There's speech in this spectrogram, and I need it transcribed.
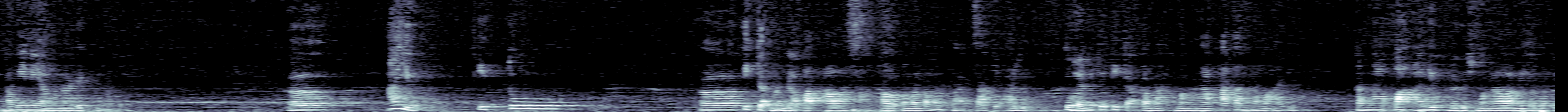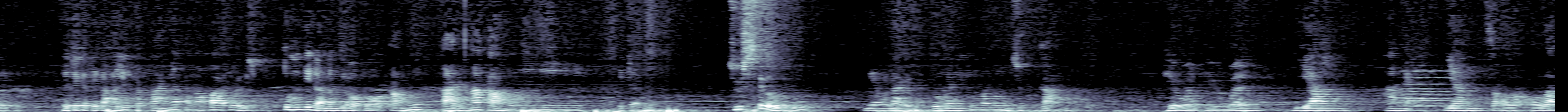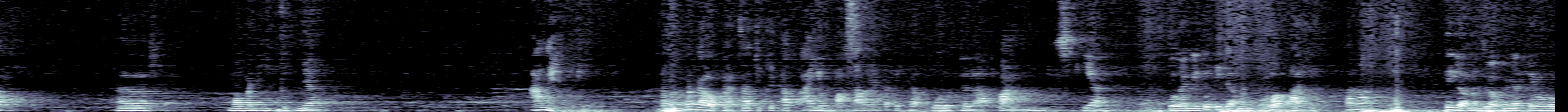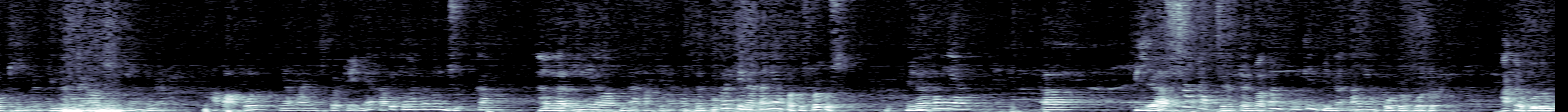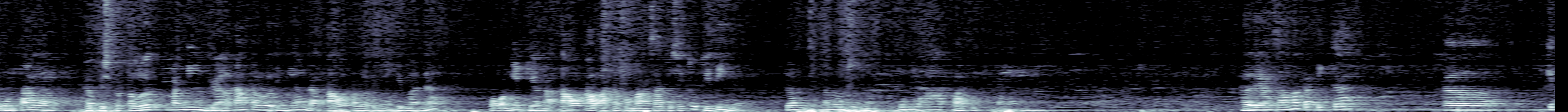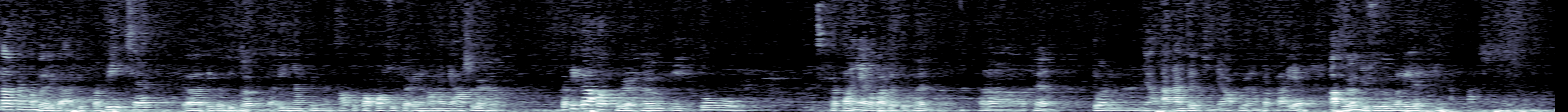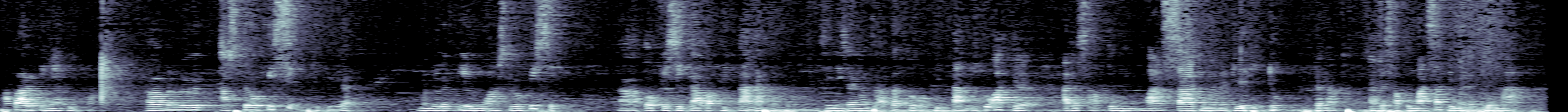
Tapi ini yang menarik teman-teman. Uh, Ayub itu uh, tidak mendapat alasan. Kalau teman-teman baca di Ayub, Tuhan itu tidak pernah mengatakan sama Ayub kenapa Ayub harus mengalami seperti itu? Jadi ketika Ayub bertanya kenapa aku harus Tuhan tidak menjawab bahwa kamu karena kamu ini ini. Tidak. Justru yang menarik Tuhan itu menunjukkan hewan-hewan yang aneh yang seolah-olah uh, momen hidupnya aneh Teman-teman kalau baca di kitab Ayub pasal yang ke-38 sekian, Tuhan itu tidak menjawab Ayub karena tidak menjawab dengan teologi, dengan teorinya, dengan apa pun yang lain sebagainya, tapi Tuhan menunjukkan hal-hal ini lewat binatang-binatang dan bukan binatang yang bagus-bagus, binatang yang uh, biasa aja dan bahkan mungkin binatang yang bodoh-bodoh. Ada burung unta yang habis bertelur meninggalkan telurnya nggak tahu telurnya di mana pokoknya dia nggak tahu kalau ada pemangsa di situ ditinggal. Dan menunjukkan punya apa sih? Hal yang sama ketika uh, kita akan kembali ke Ayub tapi saya uh, tiba-tiba ingat dengan satu tokoh juga yang namanya Abraham. Ketika Abraham itu bertanya kepada Tuhan uh, dan Tuhan menyatakan janjinya Abraham percaya Abraham disuruh melihat bintang apa artinya bintang menurut astrofisik gitu ya menurut ilmu astrofisik atau fisika perbintangan. Di sini saya mencatat bahwa bintang itu ada ada satu masa di mana dia hidup dan ada satu masa di mana dia mati.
